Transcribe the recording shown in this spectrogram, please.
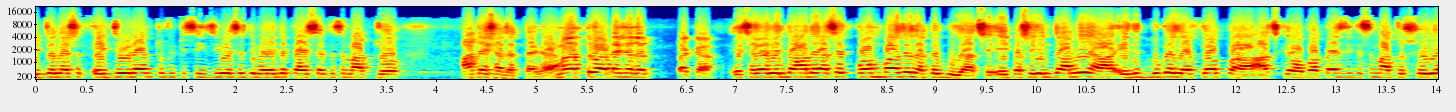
8 generation 8 GB RAM 256 GB SSD ভ্যারিয়েন্টের প্রাইস থাকতেছে মাত্র 28000 টাকা। মাত্র 28000 টাকা। এছাড়া কিন্তু আমাদের আছে কম বাজেটের ল্যাপটপগুলো আছে। এই পাশে কিন্তু আমি এডিট বুকের ল্যাপটপ আজকে অফার প্রাইস দিতেছে মাত্র ষোলো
